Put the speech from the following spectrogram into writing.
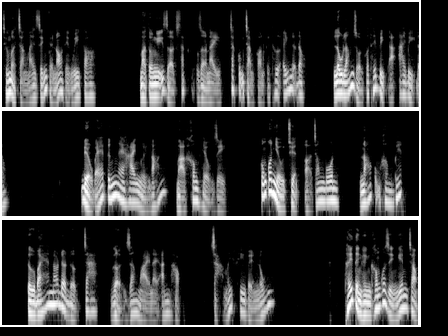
Chứ mà chẳng may dính về nó thì nguy to. Mà tôi nghĩ giờ chắc giờ này chắc cũng chẳng còn cái thứ ấy nữa đâu. Lâu lắm rồi có thấy bị à, ai bị đâu. Điều bé đứng nghe hai người nói Mà không hiểu gì. Cũng có nhiều chuyện ở trong buôn Nó cũng không biết. Từ bé nó đã được cha gửi ra ngoài này ăn học Chả mấy khi về núi. Thấy tình hình không có gì nghiêm trọng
